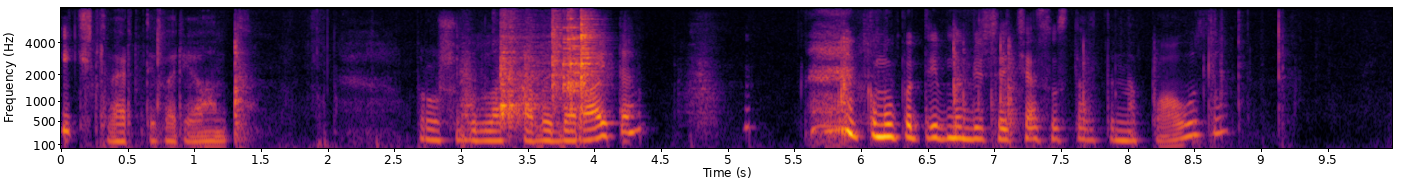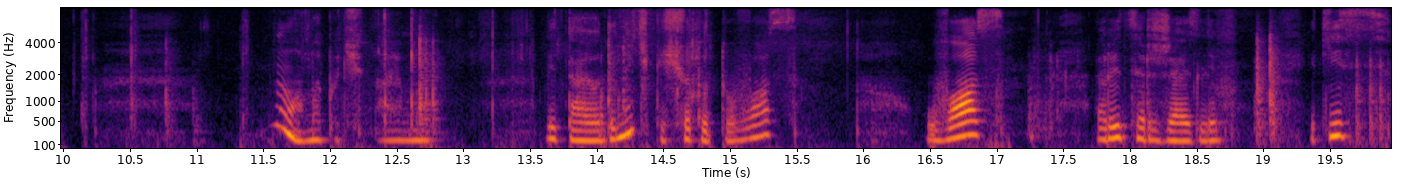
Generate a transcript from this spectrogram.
і четвертий варіант. Прошу, будь ласка, вибирайте. Кому потрібно більше часу, ставте на паузу. Ну, а ми починаємо. Вітаю одинички. Що тут у вас? У вас рицар жезлів. Якісь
